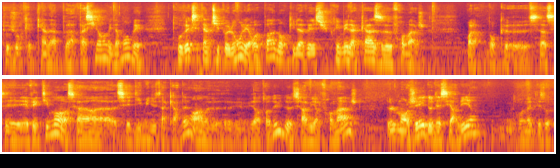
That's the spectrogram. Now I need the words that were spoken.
toujours quelqu'un d'un peu impatient évidemment, mais trouvait que c'était un petit peu long les repas, donc il avait supprimé la case fromage. Voilà, donc euh, ça c'est effectivement, c'est 10 minutes, un quart d'heure, hein, bien entendu, de servir le fromage, de le manger, de desservir, de remettre les autres.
